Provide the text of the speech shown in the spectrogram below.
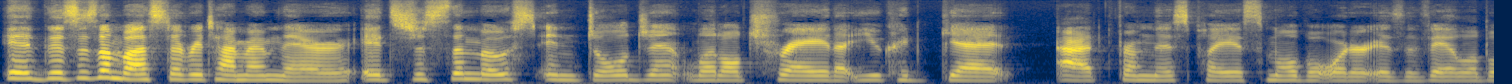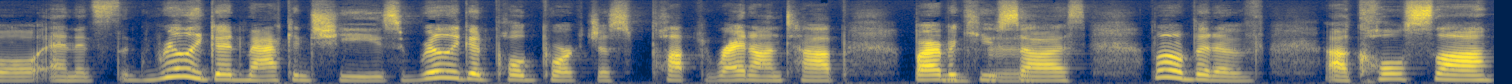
It, this is a must every time I'm there. It's just the most indulgent little tray that you could get at from this place. Mobile order is available, and it's really good mac and cheese, really good pulled pork just plopped right on top, barbecue sauce, a little bit of uh, coleslaw,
